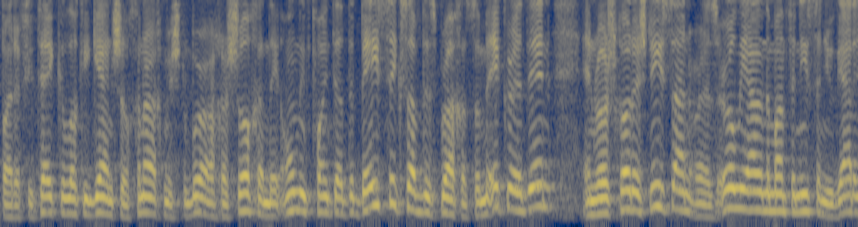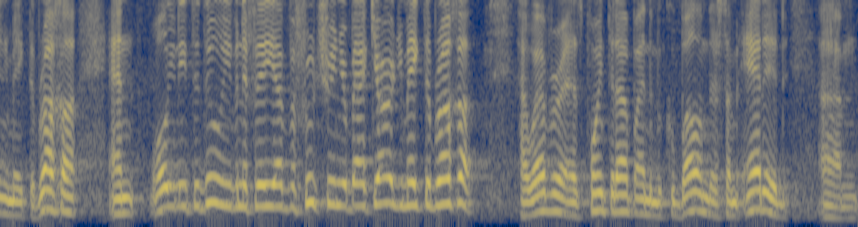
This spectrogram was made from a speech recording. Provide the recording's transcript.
But if you take a look again, Shulchan Aruch, Mishnah Shulchan, they only point out the basics of this bracha. So Me'ikra Din in Rosh Chodesh Nisan, or as early on in the month of Nisan, you got it, you make the bracha, and all you need to do, even if you have a fruit tree in your backyard, you make the bracha. However, as pointed out by the Mekubalim, there's some added um,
